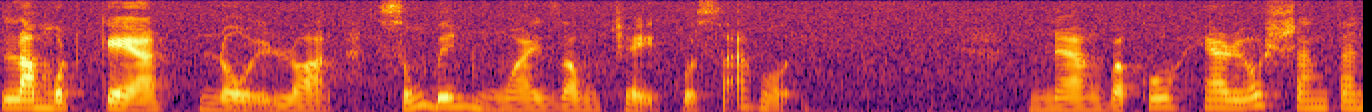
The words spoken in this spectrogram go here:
là một kẻ nổi loạn, sống bên ngoài dòng chảy của xã hội. Nàng và cô Harriet Shanton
